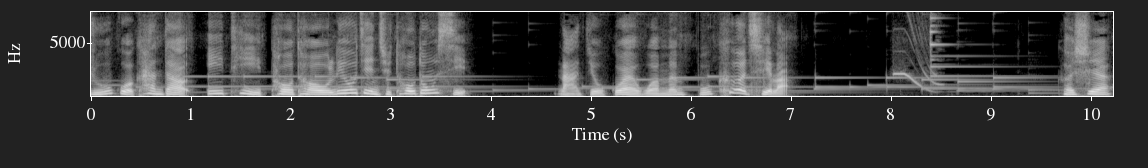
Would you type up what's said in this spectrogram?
如果看到 E.T. 偷偷溜进去偷东西，那就怪我们不客气了。可是，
